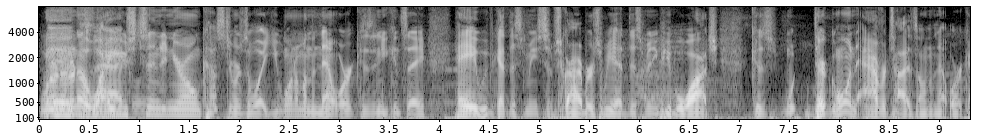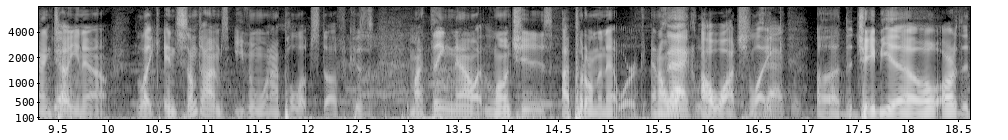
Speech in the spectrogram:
Well, no, no, no, no. Why are you sending your own customers away? You want them on the network because then you can say, hey, we've got this many subscribers. We had this many people watch because w- they're going to advertise on the network. I can tell you now. Like, and sometimes even when I pull up stuff, because my thing now at lunch is I put on the network and Exactly. I'll, wa- I'll watch like Exactly. uh, the JBL or the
